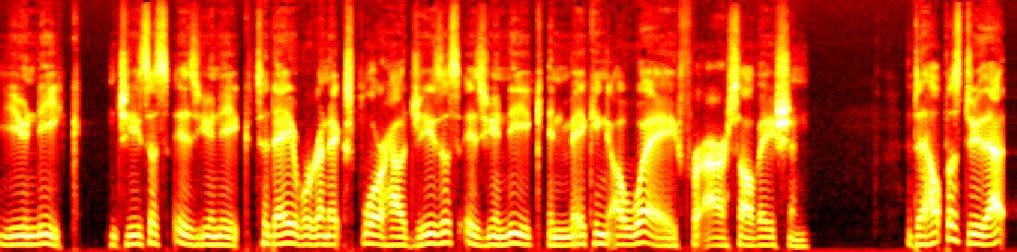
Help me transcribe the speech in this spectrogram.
Unique. Jesus is unique. Today, we're going to explore how Jesus is unique in making a way for our salvation. And to help us do that,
